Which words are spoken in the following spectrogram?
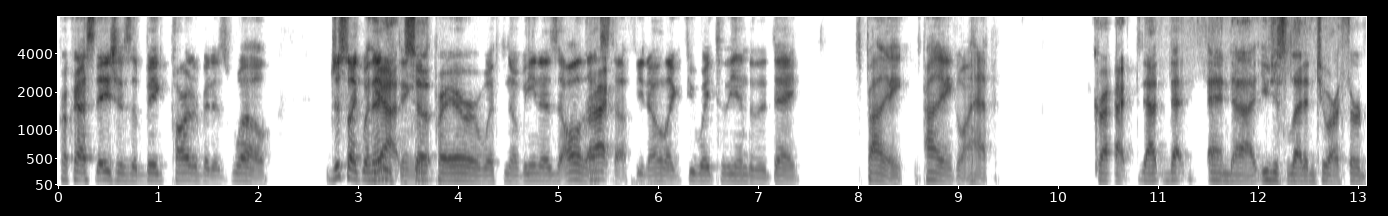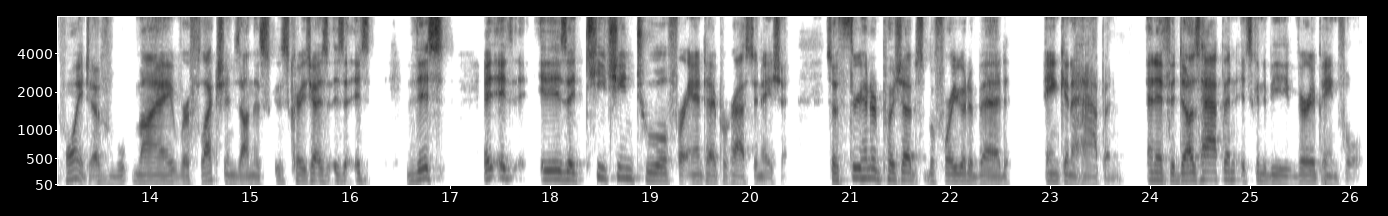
procrastination is a big part of it as well. Just like with yeah, anything, so, with prayer or with novenas, all of that correct. stuff. You know, like if you wait till the end of the day, it's probably probably ain't gonna happen. Correct. That that and uh, you just led into our third point of my reflections on this is crazy. Is, is, is this it, it is a teaching tool for anti procrastination. So 300 push-ups before you go to bed ain't gonna happen. And if it does happen, it's going to be very painful.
